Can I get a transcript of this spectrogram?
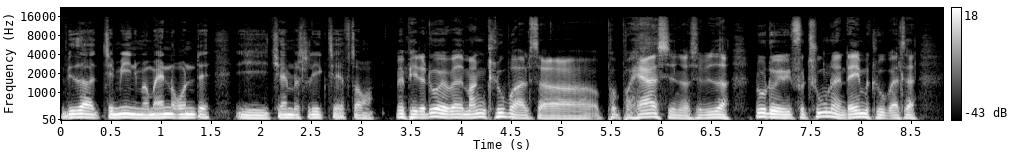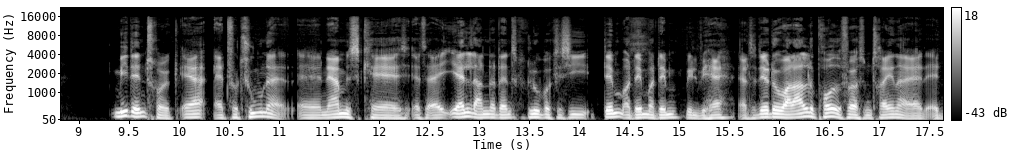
videre til minimum anden runde i Champions League til efterår. Men Peter, du har jo været i mange klubber, altså på, på herresiden og så videre. Nu er du i Fortuna, en dameklub. Altså, mit indtryk er, at Fortuna øh, nærmest kan, altså i alle andre danske klubber kan sige, dem og dem og dem vil vi have. Altså det har du aldrig prøvet før som træner, at, at,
